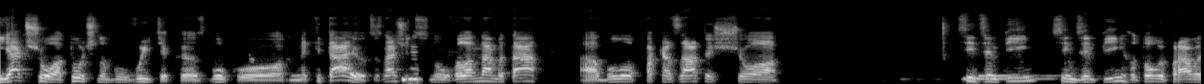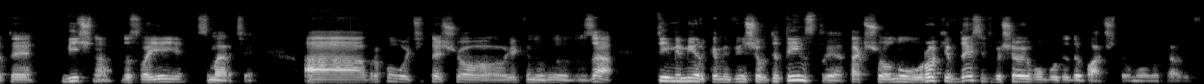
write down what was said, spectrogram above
якщо, а точно був витік е, з боку не Китаю, це значить, ну головна мета було показати, що Сі Цзіньпінь, Сі Цзіньпінь готовий правити вічно до своєї смерті. А враховуючи те, що як він е, за тими мірками він ще в дитинстві, так що ну років 10 ви ще його будете бачити, умовно кажучи.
